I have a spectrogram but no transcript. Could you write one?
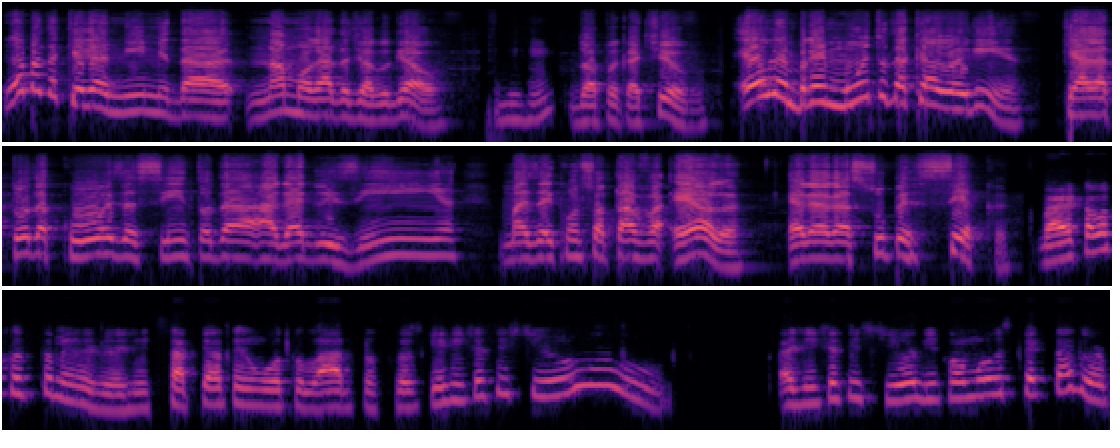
Lembra daquele anime da namorada de aluguel? Uhum. do aplicativo, eu lembrei muito daquela loirinha. Que era toda coisa assim, toda alegrezinha. Mas aí quando só tava ela, ela era super seca. Mas é aquela coisa também, né, Ju? A gente sabe que ela tem um outro lado, essas coisas que a gente assistiu. A gente assistiu ali como espectador.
